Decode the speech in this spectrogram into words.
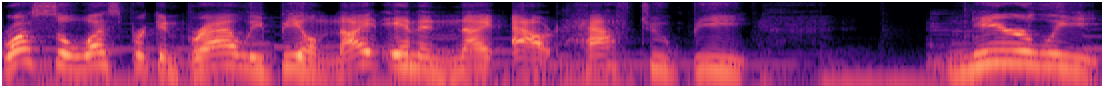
Russell Westbrook and Bradley Beal, night in and night out, have to be nearly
